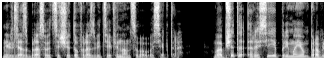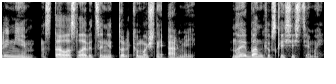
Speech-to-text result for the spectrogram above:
Нельзя сбрасывать со счетов развитие финансового сектора. Вообще-то Россия при моем правлении стала славиться не только мощной армией, но и банковской системой.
